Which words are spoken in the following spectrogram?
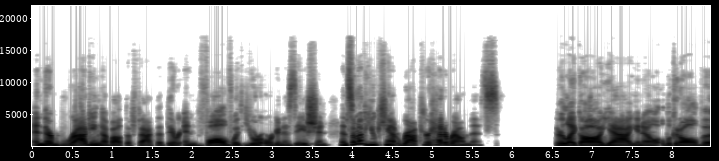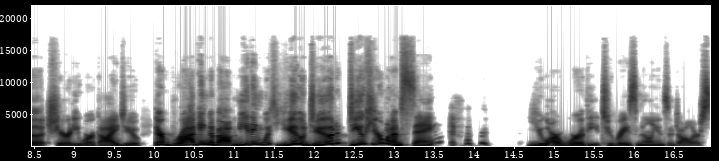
and they're bragging about the fact that they're involved with your organization. And some of you can't wrap your head around this. They're like, oh, yeah, you know, look at all the charity work I do. They're bragging about meeting with you, dude. Do you hear what I'm saying? you are worthy to raise millions of dollars.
